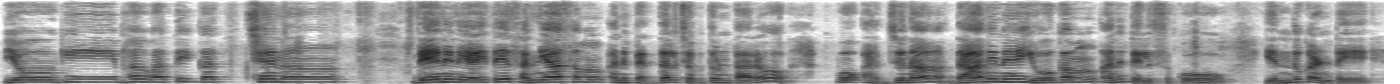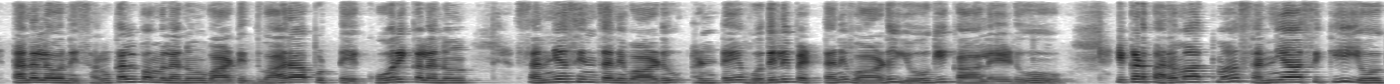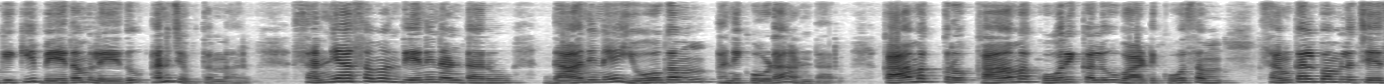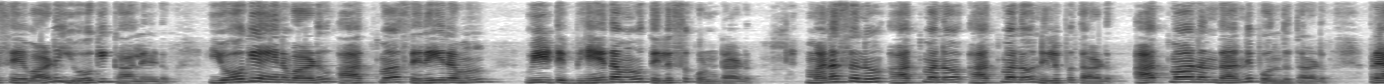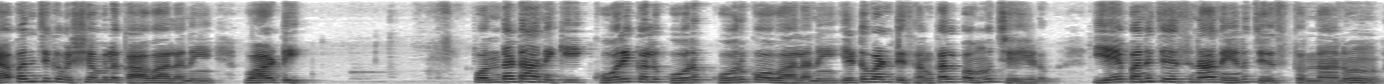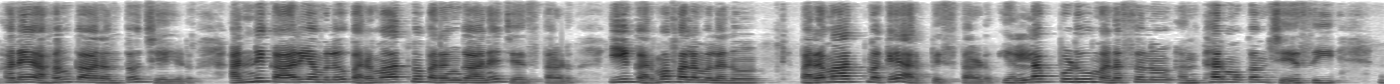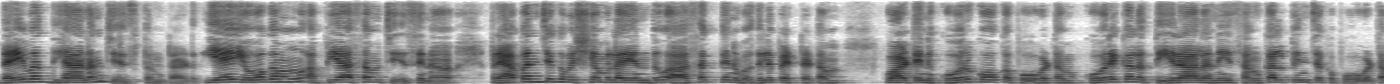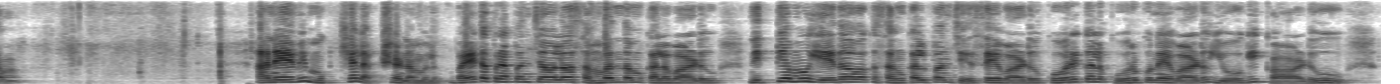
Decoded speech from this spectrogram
యోగీ భవతి కచ్చన దేనిని అయితే సన్యాసము అని పెద్దలు చెబుతుంటారో ఓ అర్జున దానినే యోగము అని తెలుసుకో. ఎందుకంటే తనలోని సంకల్పములను వాటి ద్వారా పుట్టే కోరికలను సన్యసించని వాడు అంటే వదిలిపెట్టని వాడు యోగి కాలేడు. ఇక్కడ పరమాత్మ సన్యాసికి యోగికి భేదం లేదు అని చెబుతున్నారు. సన్యాసం అని దేనిని అంటారు? దానినే యోగము అని కూడా అంటారు. కామక్రో కామ కోరికలు వాటి కోసం సంకల్పములు చేసేవాడు యోగి కాలేడు. యోగి అయినవాడు ఆత్మ శరీరము వీటి భేదము తెలుసుకుంటాడు. మనసును ఆత్మలో ఆత్మలో నిలుపుతాడు. ఆత్మానందాన్ని పొందుతాడు. ప్రాపంచిక విషయములు కావాలని వాటి పొందటానికి కోరికలు కోరు కోరుకోవాలని ఎటువంటి సంకల్పము చేయడు. ఏ పని చేసినా నేను చేస్తున్నాను అనే అహంకారంతో చేయడు. అన్ని కార్యములు పరమాత్మ పరంగానే చేస్తాడు. ఈ కర్మఫలములను పరమాత్మకే అర్పిస్తాడు. ఎల్లప్పుడూ మనస్సును అంతర్ముఖం చేసి దైవ ధ్యానం చేస్తుంటాడు. ఏ యోగము అభ్యాసం చేసినా ప్రాపంచిక విషయముల ఎందు ఆసక్తిని వదిలిపెట్టడం వాటిని కోరుకోకపోవటం కోరికలు తీరాలని సంకల్పించకపోవటం అనేవి ముఖ్య లక్షణములు. బయట ప్రపంచంలో సంబంధం కలవాడు నిత్యము ఏదో ఒక సంకల్పం చేసేవాడు కోరికలు కోరుకునేవాడు యోగి కాడు.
